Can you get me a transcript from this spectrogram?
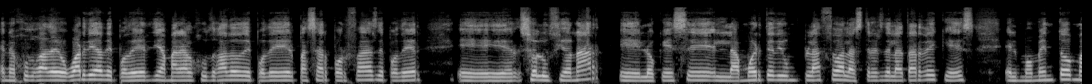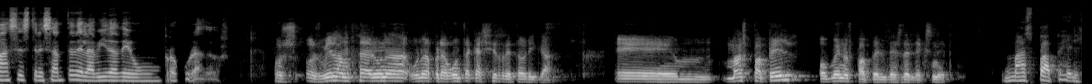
en el juzgado de guardia, de poder llamar al juzgado, de poder pasar por FAS, de poder eh, solucionar eh, lo que es la muerte de un plazo a las 3 de la tarde, que es el momento más estresante de la vida de un procurador. Os, os voy a lanzar una, una pregunta casi retórica. ¿Más papel o menos papel desde el Exnet? Más papel.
